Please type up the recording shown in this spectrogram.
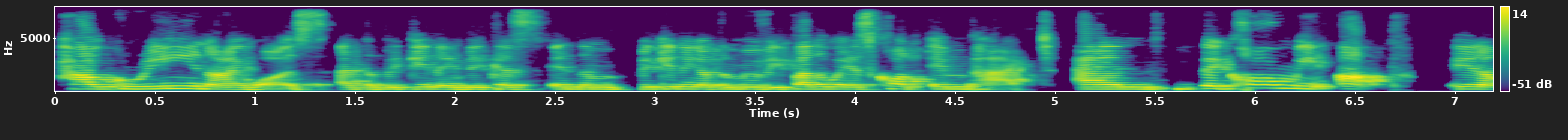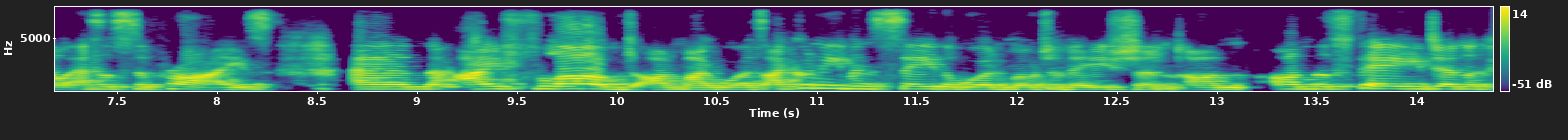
how green I was at the beginning because in the beginning of the movie, by the way, it's called Impact. And they call me up you know, as a surprise. And I flubbed on my words. I couldn't even say the word motivation on, on the stage. And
